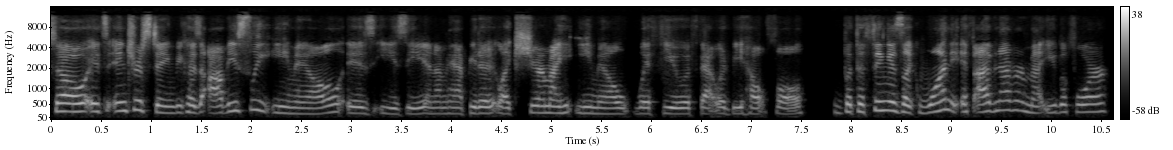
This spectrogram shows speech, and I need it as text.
So it's interesting because obviously email is easy and I'm happy to like share my email with you if that would be helpful. But the thing is like one if I've never met you before,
